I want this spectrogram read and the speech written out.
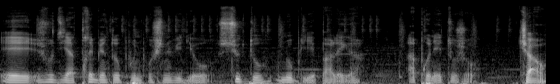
Et je vous dis à très bientôt pour une prochaine vidéo. Surtout, n'oubliez pas les gars, apprenez toujours. Ciao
